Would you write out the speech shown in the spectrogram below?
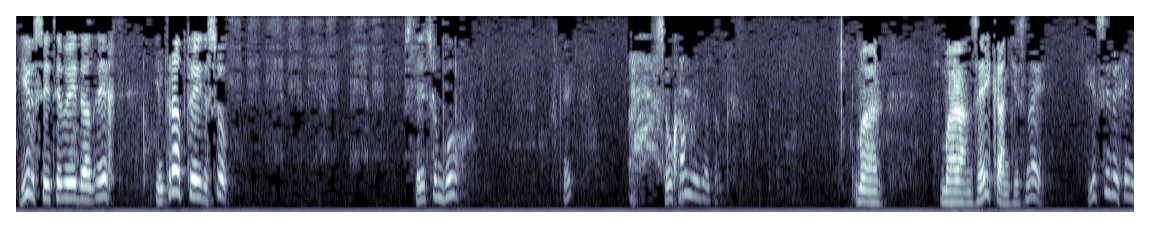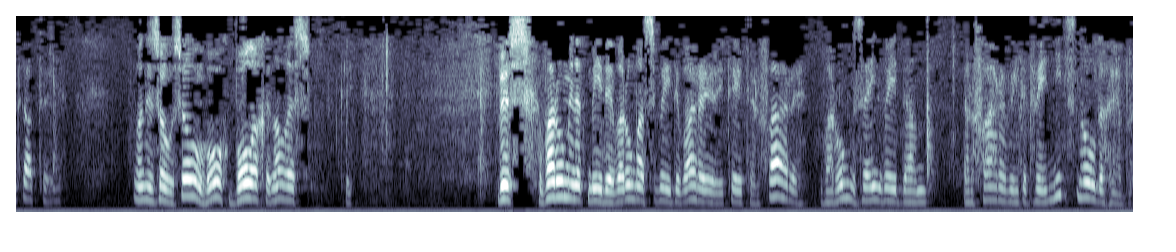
Hier zitten wij dan echt in traptreden zo. Steeds omhoog. Oké? Zo gaan we dat ook. Maar, maar aan zijkantjes, nee. Hier zitten geen traptreden. Want het is sowieso hoog, bollig en alles. Dus waarom in het midden? Waarom als wij de ware realiteit ervaren? Waarom zijn wij dan ervaren we dat wij niets nodig hebben.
